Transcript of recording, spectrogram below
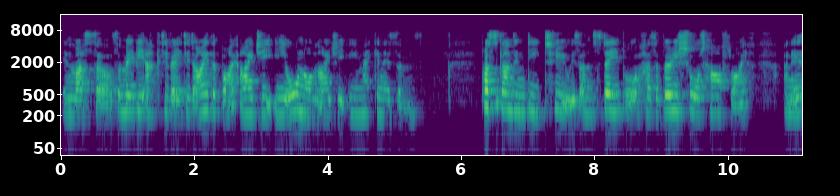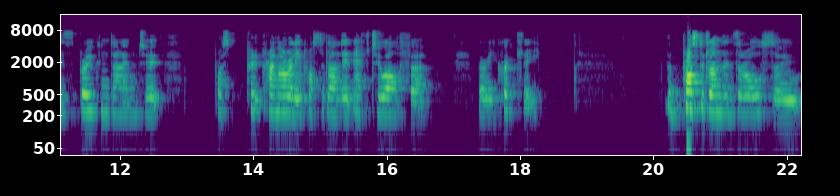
in mast cells and may be activated either by IgE or non-IgE mechanisms. Prostaglandin D2 is unstable, has a very short half-life and is broken down to primarily prostaglandin F2 alpha very quickly. The prostaglandins are also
